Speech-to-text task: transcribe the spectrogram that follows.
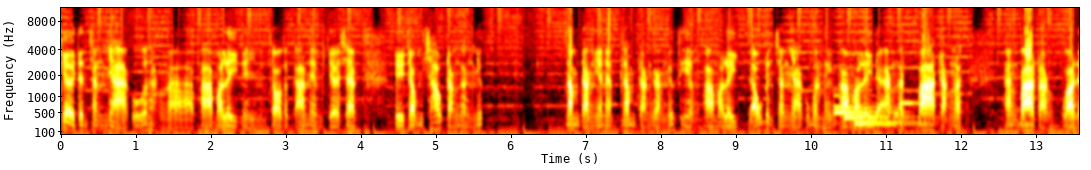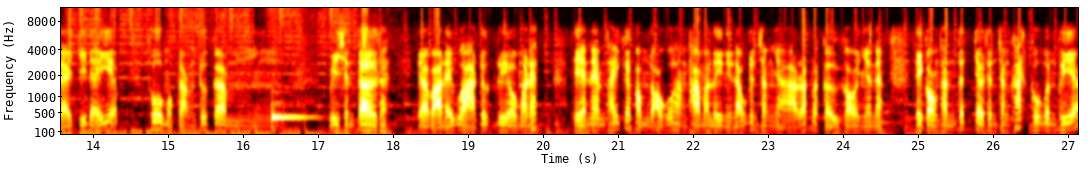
chơi trên sân nhà của thằng à, uh, Family này mình cho tất cả anh em chơi xem. Thì trong 6 trận gần nhất 5 trận nha anh em, 5 trận gần nhất thì thằng Family đấu trên sân nhà của mình thì Family đã ăn hết 3 trận rồi. Ăn 3 trận và để chỉ để um, thua một trận trước um, Vicente thôi. Và để hòa trước Rio Madrid thì anh em thấy cái phong độ của thằng Family này đấu trên sân nhà rất là cừ khôi nha anh em. Thì còn thành tích chơi trên sân khách của bên phía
